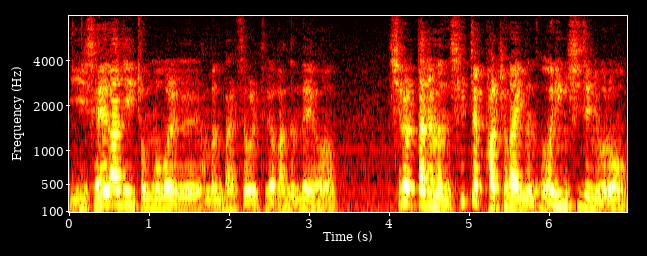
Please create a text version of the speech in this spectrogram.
이 세 가지 종목을 한번 말씀을 드려봤는데요. 7월 달에는 실적 발표가 있는 어닝 시즌이므로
